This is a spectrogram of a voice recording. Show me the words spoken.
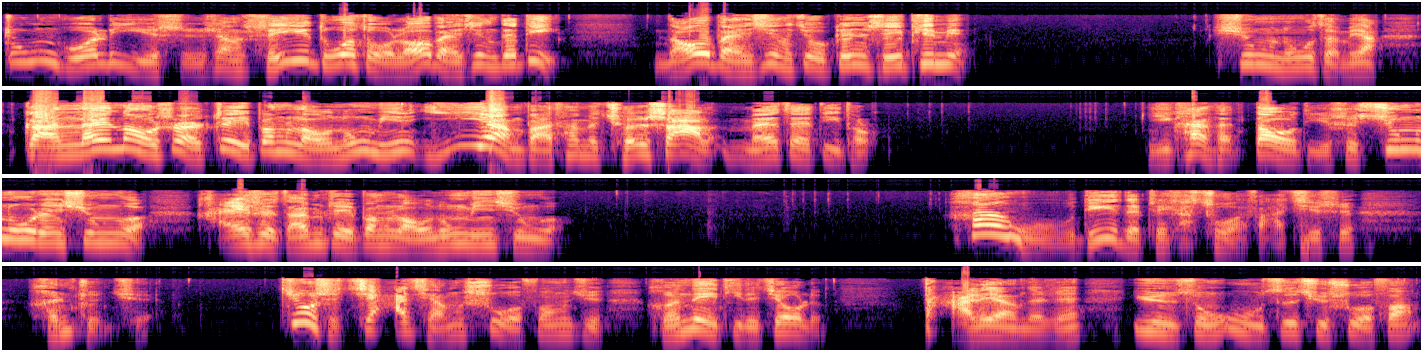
中国历史上谁夺走老百姓的地，老百姓就跟谁拼命。匈奴怎么样？敢来闹事儿，这帮老农民一样把他们全杀了，埋在地头。你看看到底是匈奴人凶恶，还是咱们这帮老农民凶恶？汉武帝的这个做法其实很准确，就是加强朔方郡和内地的交流。大量的人运送物资去朔方，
